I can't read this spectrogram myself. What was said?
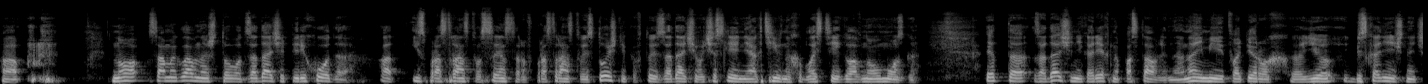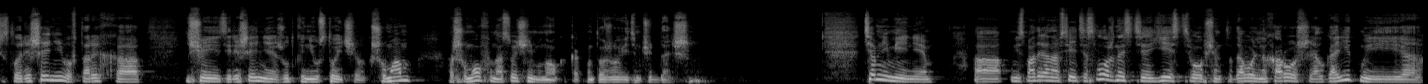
А, но самое главное, что вот задача перехода от, из пространства сенсоров в пространство источников, то есть задача вычисления активных областей головного мозга, это задача некорректно поставленная. Она имеет, во-первых, ее бесконечное число решений, во-вторых, еще и эти решения жутко неустойчивы к шумам, а шумов у нас очень много, как мы тоже увидим чуть дальше. Тем не менее, а, несмотря на все эти сложности, есть, в общем-то, довольно хорошие алгоритмы, и а,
